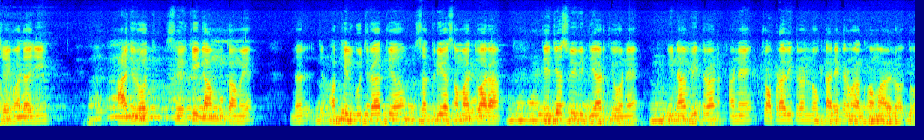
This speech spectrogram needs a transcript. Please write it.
જય માતાજી. આજ રોજ શેરકી ગામ મુકામે અખિલ ગુજરાતીય ક્ષત્રિય સમાજ દ્વારા તેજસ્વી વિદ્યાર્થીઓને ઇનામ વિતરણ અને ચોપડા વિતરણનો કાર્યક્રમ રાખવામાં આવેલો હતો,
